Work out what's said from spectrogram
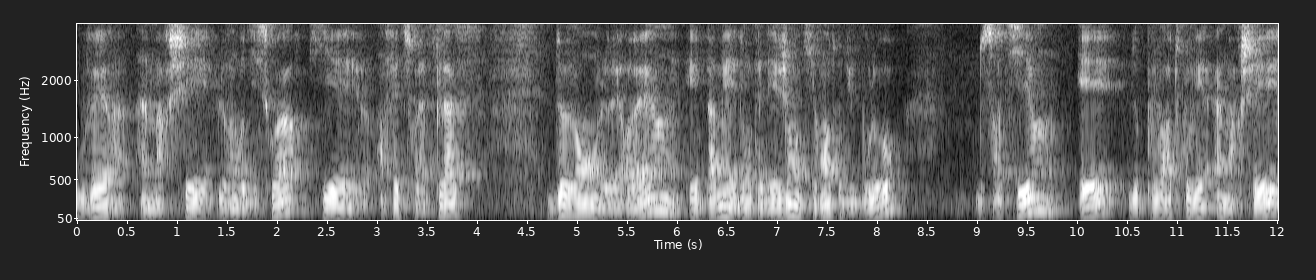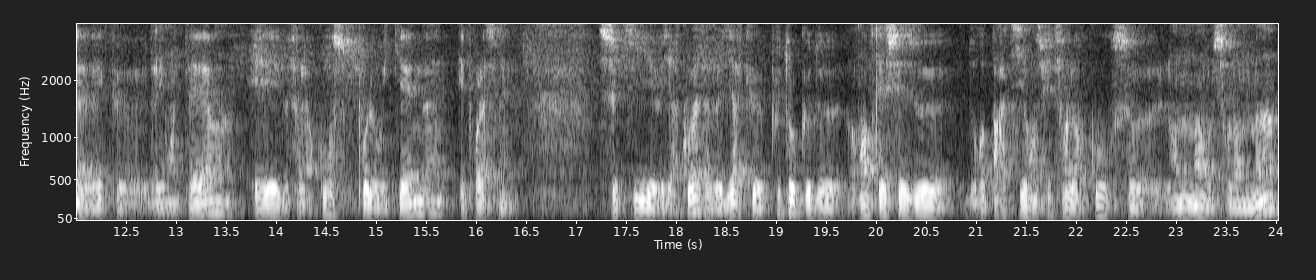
ouvert un marché le vendredi soir qui est en fait sur la place devant le RER e et permet donc à des gens qui rentrent du boulot de sortir et de pouvoir trouver un marché avec euh, l'alimentaire et de faire leurs courses pour le week-end et pour la semaine. Ce qui veut dire quoi? Ça veut dire que plutôt que de rentrer chez eux, de repartir ensuite faire leurs courses euh, le lendemain ou le surlendemain,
